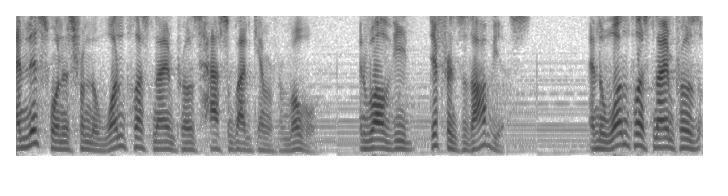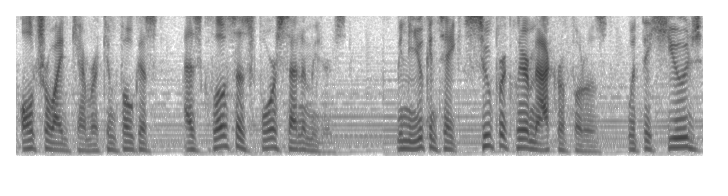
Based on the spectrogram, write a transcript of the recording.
and this one is from the OnePlus 9 Pro's Hasselblad camera for mobile. And while the difference is obvious, and the OnePlus 9 Pro's ultra-wide camera can focus as close as 4 centimeters, meaning you can take super clear macro photos with the huge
